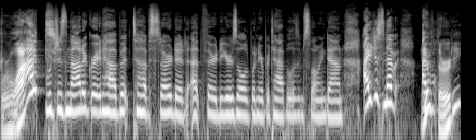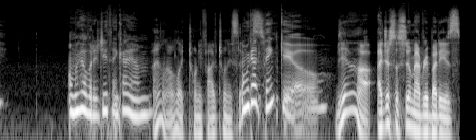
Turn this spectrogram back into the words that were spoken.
what? which is not a great habit to have started at 30 years old when your metabolism's slowing down. I just never. I You're w- 30? Oh my god, what did you think I am? I don't know, like 25, 26. Oh my god, thank you. Yeah, I just assume everybody's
